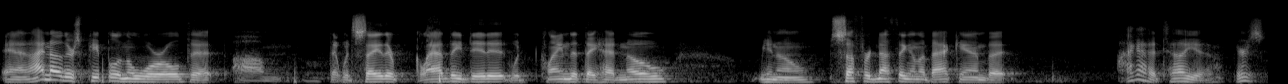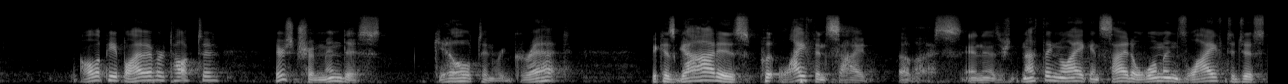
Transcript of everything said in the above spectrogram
And I know there's people in the world that, um, that would say they're glad they did it, would claim that they had no you know, suffered nothing on the back end, but I got to tell you, there's all the people I've ever talked to, there's tremendous guilt and regret because God has put life inside of us. And there's nothing like inside a woman's life to just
